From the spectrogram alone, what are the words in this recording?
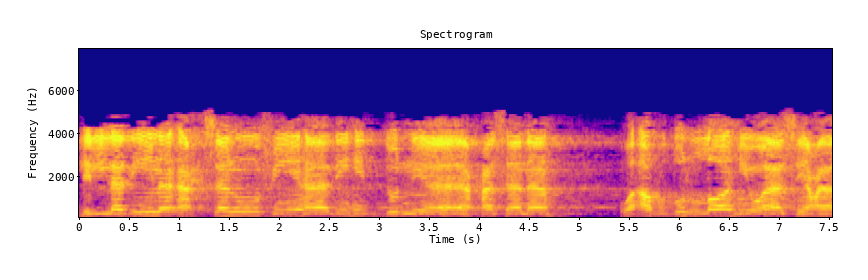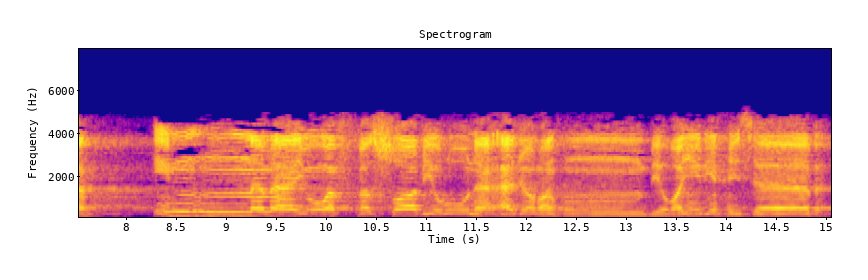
للذين أحسنوا في هذه الدنيا حسنة وأرض الله واسعة إنما يوفى الصابرون أجرهم بغير حساب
